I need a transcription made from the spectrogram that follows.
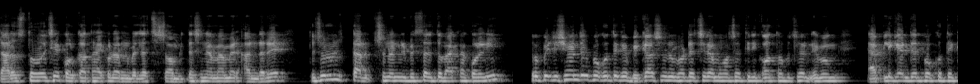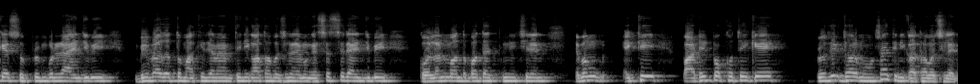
দ্বারস্থ হয়েছে। Kolkata high court honourable justice Amrita Sinha ম্যামের আন্ডারে তো চলুন, তার শুনানির বিস্তারিত ব্যাখ্যা করে নিই। তো পিটিশনারদের পক্ষ থেকে বিকাশ চন্দ্র ভট্টাচার্য মহাশয় তিনি কথা বলছিলেন এবং অ্যাপ্লিক্যান্টদের পক্ষ থেকে সুপ্রিম কোর্টের আইনজীবী বিভা দত্ত মাখিজা ম্যাম তিনি কথা বলছিলেন এবং এসএসসির আইনজীবী কল্যাণ বন্দ্যোপাধ্যায় তিনি ছিলেন এবং একটি পার্টির পক্ষ থেকে প্রতীক ধর মহাশয় তিনি কথা বলছিলেন।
